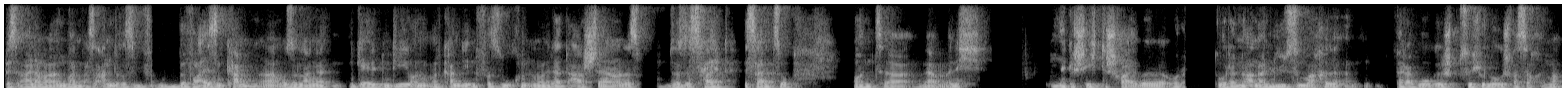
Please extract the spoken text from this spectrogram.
bis einer mal irgendwann was anderes beweisen kann. Aber solange gelten die und man kann die in Versuchen immer wieder darstellen. Und das, das ist halt, ist halt so. Und äh, ja, wenn ich eine Geschichte schreibe oder oder eine Analyse mache, pädagogisch, psychologisch, was auch immer,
